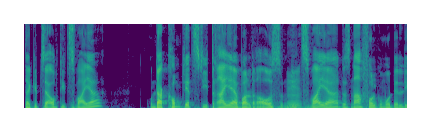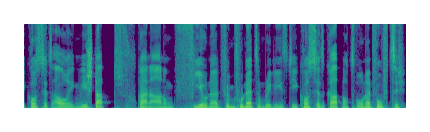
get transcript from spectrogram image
da gibt es ja auch die Zweier Und da kommt jetzt die Dreier bald raus und die Mhm. Zweier, das Nachfolgemodell, die kostet jetzt auch irgendwie statt, keine Ahnung, 400, 500 zum Release, die kostet jetzt gerade noch 250.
